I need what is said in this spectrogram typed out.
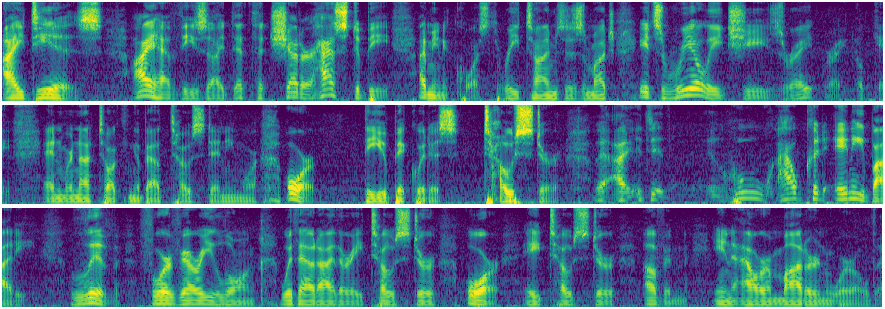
ideas. I have these ideas that the cheddar has to be. I mean, it costs three times as much. It's really cheese, right? Right, okay. And we're not talking about toast anymore. Or the ubiquitous toaster. I, who? How could anybody live for very long without either a toaster or a toaster oven in our modern world?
